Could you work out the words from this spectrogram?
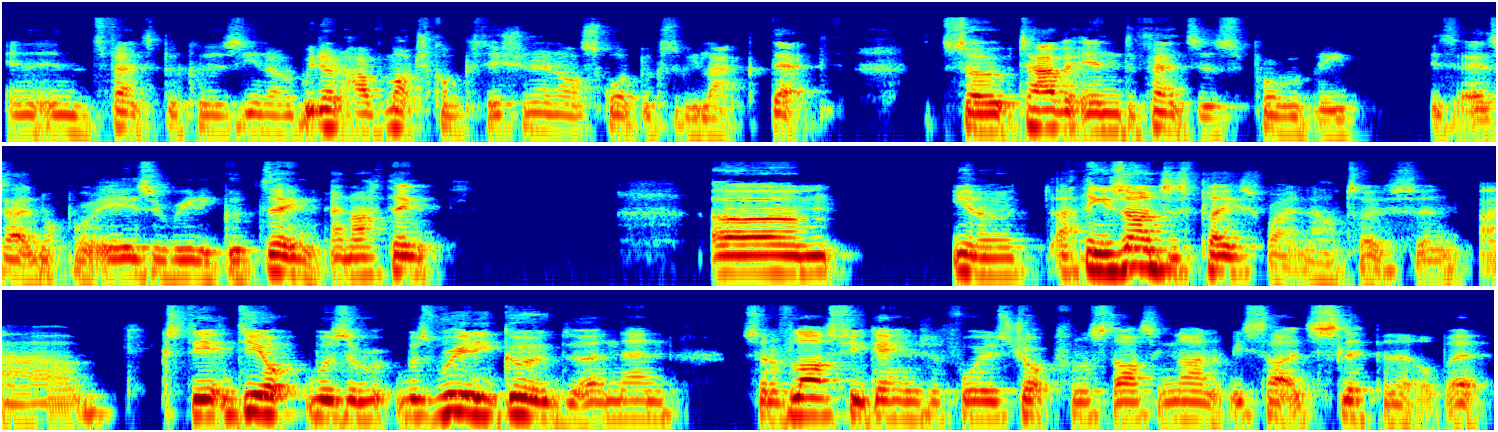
in, in defense because you know we don't have much competition in our squad because we lack depth. So to have it in defense is probably is, is not is a really good thing, and I think um you know, I think he's earned his place right now, Tosin. Um, because Diop was a, was really good, and then sort of last few games before he was dropped from the starting lineup, he started to slip a little bit.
